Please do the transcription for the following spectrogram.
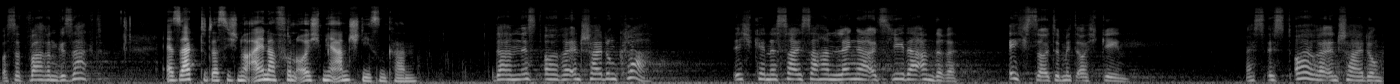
Was hat Waren gesagt? Er sagte, dass sich nur einer von euch mir anschließen kann. Dann ist eure Entscheidung klar. Ich kenne Saisahan länger als jeder andere. Ich sollte mit euch gehen. Es ist eure Entscheidung.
